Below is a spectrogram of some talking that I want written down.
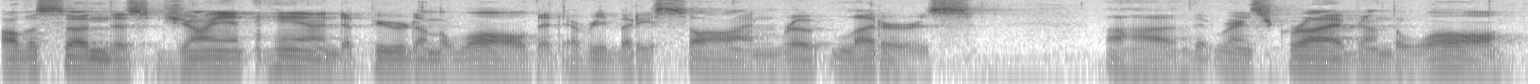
all of a sudden this giant hand appeared on the wall that everybody saw and wrote letters uh, that were inscribed on the wall,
